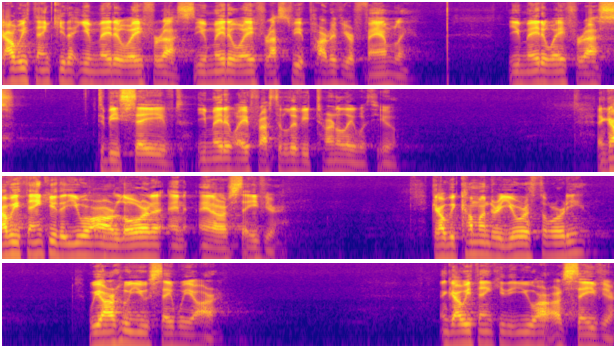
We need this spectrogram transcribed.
God, we thank you that you made a way for us. You made a way for us to be a part of your family. You made a way for us to be saved. You made a way for us to live eternally with you. And God, we thank you that you are our Lord and, and our Savior. God, we come under your authority. We are who you say we are. And God, we thank you that you are our Savior.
